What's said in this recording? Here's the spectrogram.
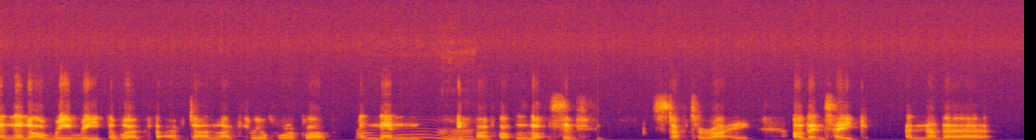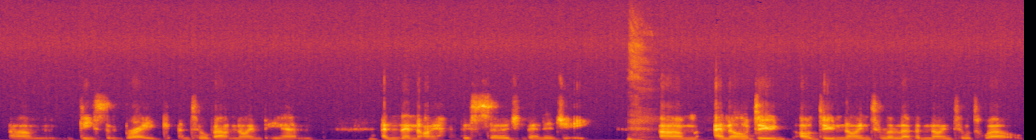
and then I'll reread the work that I've done like three or four o'clock. And then if I've got lots of stuff to write, I'll then take another um, decent break until about 9 p.m. And then I have this surge of energy. Um, and I'll do I'll do 9 till 11, 9 till 12.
